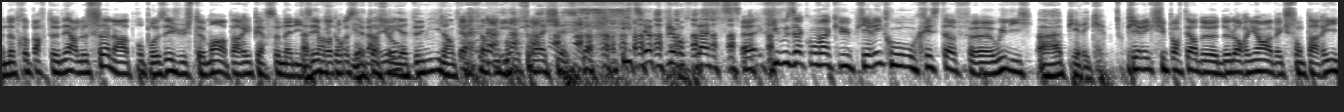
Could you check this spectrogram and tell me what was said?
notre partenaire, le seul hein, à proposer justement un pari personnalisé. Attention, votre il y a- attention, scénario. il y a Denis, il est en train de faire des bons sur la chaise. Il tient plus en place. Euh, qui vous a convaincu, Pierrick ou, ou Christophe Euh, Willy? Ah, Pierrick. Pierrick, supporter de, de Lorient avec son pari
